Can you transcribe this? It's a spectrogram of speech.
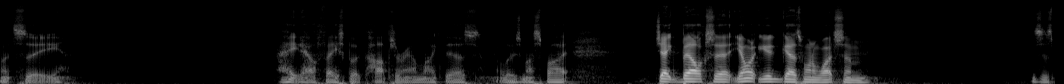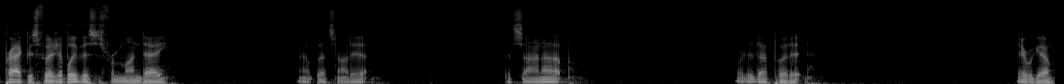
Let's see. I hate how Facebook hops around like this. I lose my spot. Jake Belk said, "Y'all, you guys want to watch some this is practice footage. I believe this is from Monday. Nope, that's not it. But sign up. Where did I put it? There we go.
